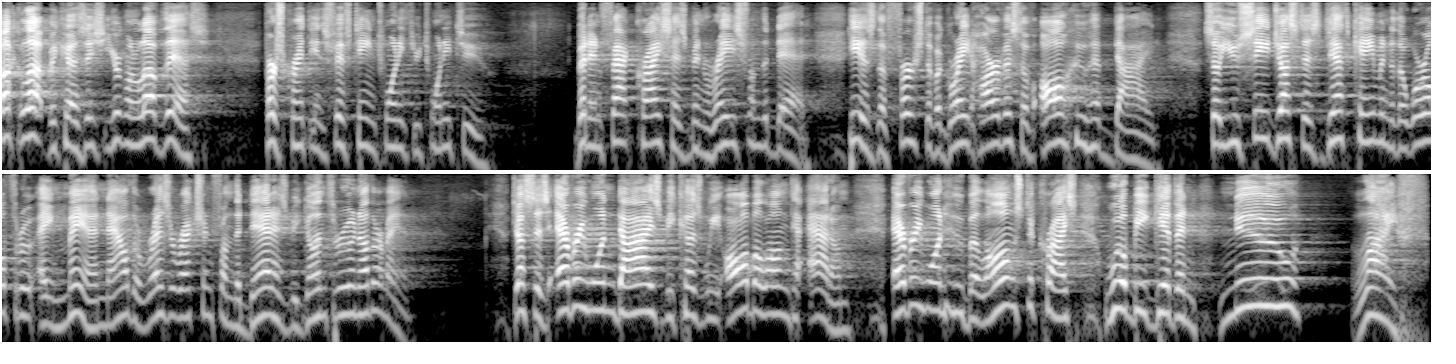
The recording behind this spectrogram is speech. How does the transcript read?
buckle up because you're going to love this. 1 Corinthians 15 20 through 22. But in fact, Christ has been raised from the dead. He is the first of a great harvest of all who have died. So you see, just as death came into the world through a man, now the resurrection from the dead has begun through another man. Just as everyone dies because we all belong to Adam, everyone who belongs to Christ will be given new life.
